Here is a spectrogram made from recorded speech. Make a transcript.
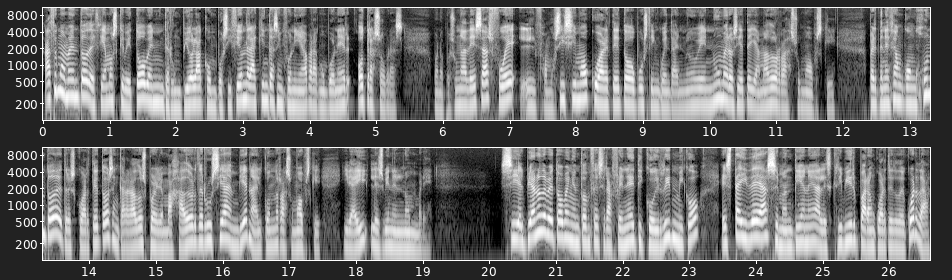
Hace un momento decíamos que Beethoven interrumpió la composición de la Quinta Sinfonía para componer otras obras. Bueno, pues una de esas fue el famosísimo cuarteto opus 59 número 7 llamado Rasumovsky. Pertenece a un conjunto de tres cuartetos encargados por el embajador de Rusia en Viena, el conde Rasumovsky, y de ahí les viene el nombre. Si el piano de Beethoven entonces era frenético y rítmico, esta idea se mantiene al escribir para un cuarteto de cuerda,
